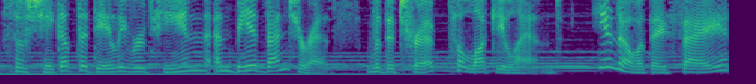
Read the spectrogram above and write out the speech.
so shake up the daily routine and be adventurous with a trip to Lucky Land. You know what they say.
